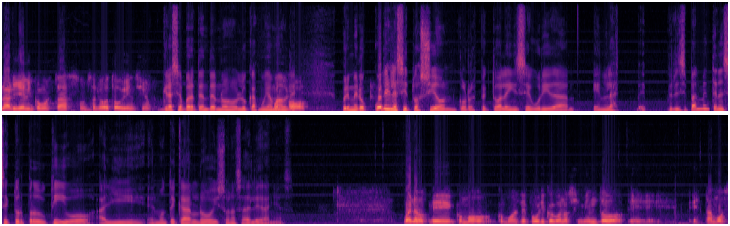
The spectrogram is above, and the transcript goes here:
Hola Ariel, ¿cómo estás? Un saludo a tu audiencia. Gracias por atendernos, Lucas, muy amable. Primero, ¿cuál es la situación con respecto a la inseguridad en las eh, principalmente en el sector productivo allí en Monte Carlo y zonas aledañas? Bueno, eh, como, como es de público conocimiento, eh, estamos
